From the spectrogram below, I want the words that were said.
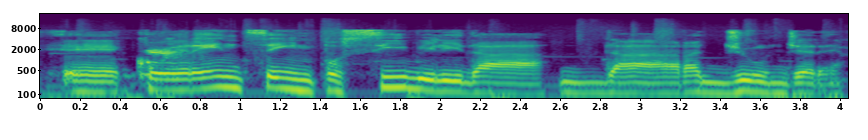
eh, Esatto. coerenze impossibili da, da raggiungere.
